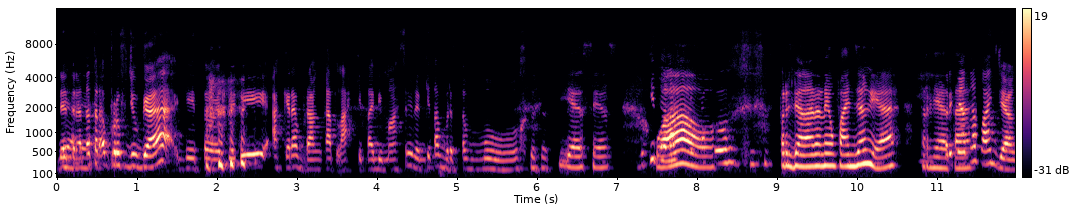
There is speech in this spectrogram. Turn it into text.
Dan Ya, ternyata ya. terapprove juga gitu. Jadi akhirnya berangkatlah kita di Masri dan kita bertemu. Yes, yes. Begitulah Wow. aku. Perjalanan yang panjang ya, ternyata. Ternyata panjang.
